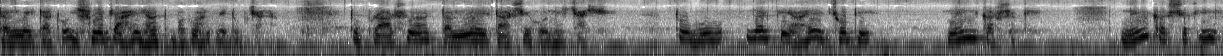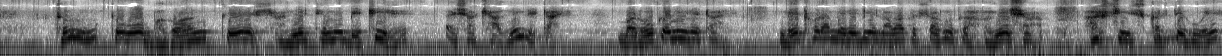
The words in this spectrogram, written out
तन्मयता तो इसमें क्या है? यहाँ तो भगवान में डूब जाना। तो प्रार्थना तन्मयता से होनी चाहिए। तो वो लड़कियाँ है छोटी, नहीं कर सकी। नहीं कर सकी, क्यों? कि वो भगवान के सानिध्य में बैठी है, ऐसा ख्याल नहीं रहता है। बड़ों का नहीं रहता है। मैं थोड़ा मेरे लिए लावा करता हूँ कि हमेशा हर चीज़ करते हुए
